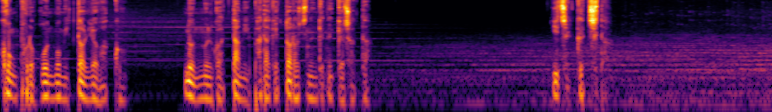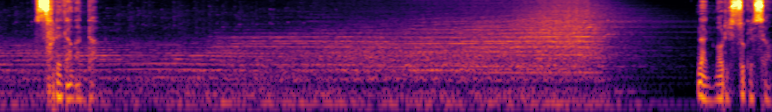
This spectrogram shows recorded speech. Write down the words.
공포로 온몸이 떨려왔고 눈물과 땀이 바닥에 떨어지는 게 느껴졌다. 이제 끝이다. 살해당한다. 난 머릿속에서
